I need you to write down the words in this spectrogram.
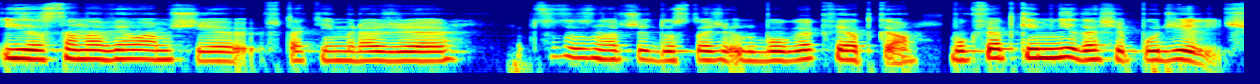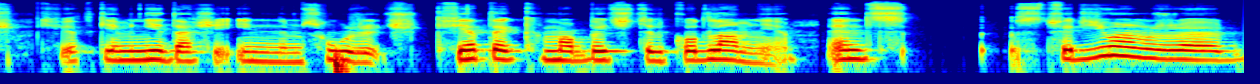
I zastanawiałam się w takim razie, co to znaczy dostać od Boga kwiatka? Bo kwiatkiem nie da się podzielić, kwiatkiem nie da się innym służyć. Kwiatek ma być tylko dla mnie. Więc stwierdziłam, że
